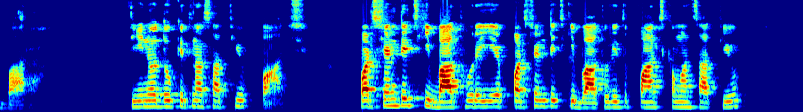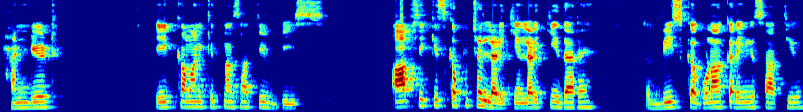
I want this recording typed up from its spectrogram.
बारह। तीनों दो कितना साथियों? पाँच। परसेंटेज की बात हो रही है परसेंटेज की बात हो रही है तो पाँच का मान साथियों हंड्रेड एक का मान कितना साथियों बीस। आपसे किसका पूछा? लड़कियाँ। लड़की इधर है तो बीस का गुणा करेंगे साथियों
